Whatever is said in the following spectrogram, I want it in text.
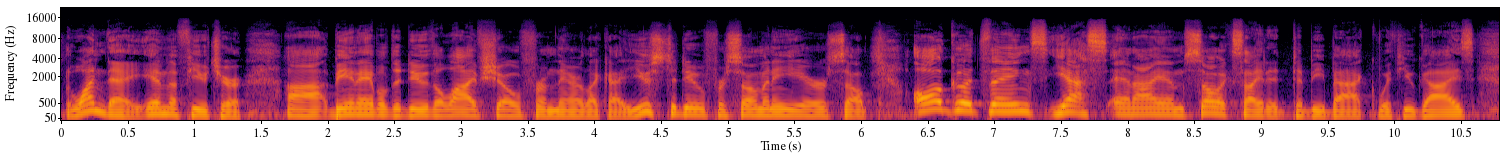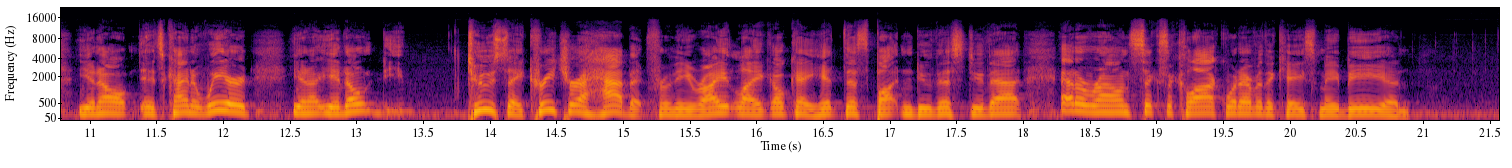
one day in the future, uh, being able to do the live show from there like I used to do for so many years. So, all good things, yes. And I am so excited to be back with you guys. You know, it's kind of weird. You know, you don't. Tuesday, creature of habit for me, right? Like, okay, hit this button, do this, do that at around six o'clock, whatever the case may be. And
